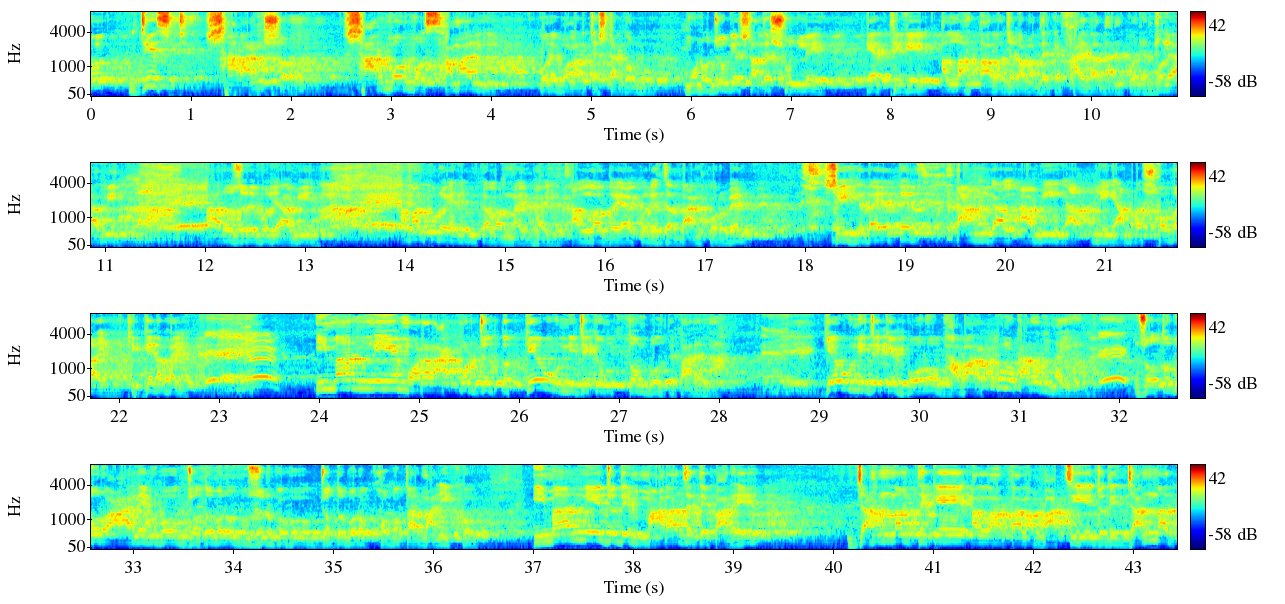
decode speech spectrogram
জিস্ট সারাংশ, সারমর্ম সামারি করে বলার চেষ্টা করব। মনোযোগের সাথে শুনলে এর থেকে আল্লাহ তাআলা যেন আমাদেরকে ফায়দা দান করেন। বলে আমি আরও জোরে বলি আমি আমার কোনো এলিম কালাম নাই ভাই। আল্লাহ দয়া করে যা দান করবেন, সেই হেদায়েতের কাঙ্গাল আমি, আপনি, আমরা সবাই, ঠিক কিনা ভাই? ইমান নিয়ে মরার আগ পর্যন্ত কেউ নিজেকে উত্তম বলতে পারে না। কেউ নিজেকে বড় ভাবার কোনো কারণ নাই। যত বড় আলেম হোক, যত বড় বুজুর্গ হোক, যত বড় ক্ষমতার মালিক হোক, ইমান নিয়ে যদি মারা যেতে পারে, জাহান্নাম থেকে আল্লাহ তাআলা বাঁচিয়ে যদি জান্নাত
